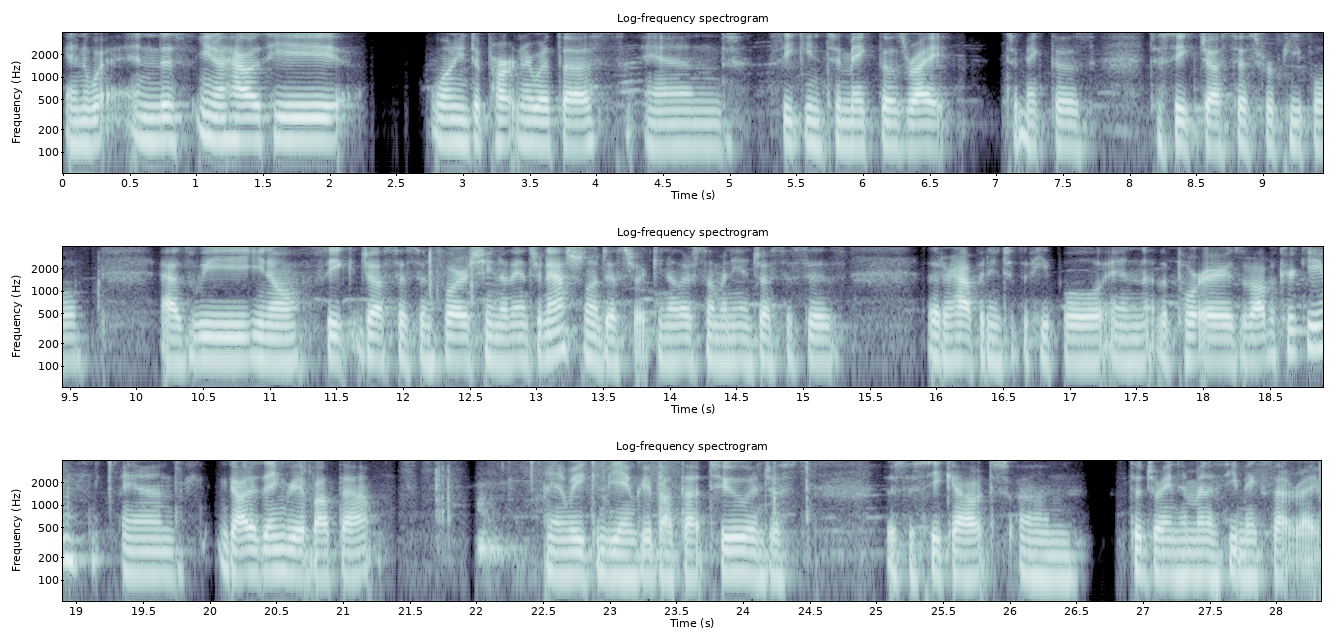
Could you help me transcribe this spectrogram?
and and this you know how is he wanting to partner with us and seeking to make those right to make those to seek justice for people as we you know seek justice and flourishing of the international district? You know there's so many injustices that are happening to the people in the poor areas of Albuquerque and God is angry about that. And we can be angry about that too and just just to seek out um, to join him as he makes that right.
